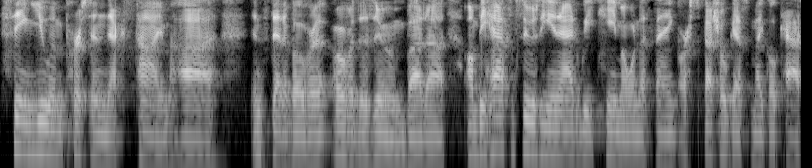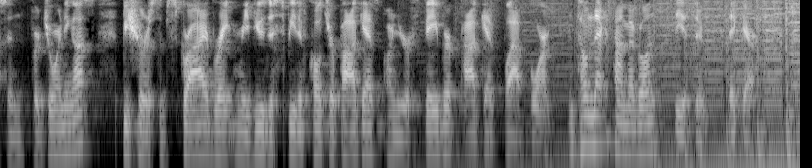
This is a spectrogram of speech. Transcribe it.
seeing you in person next time uh, instead of over over the Zoom. But uh, on behalf of Suzy and Adweek team, I want to thank our special guest Michael Kassan for joining us. Be sure to subscribe, rate, and review the Speed of Culture podcast on your favorite podcast platform. Until next time, everyone. See you soon. Take care.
